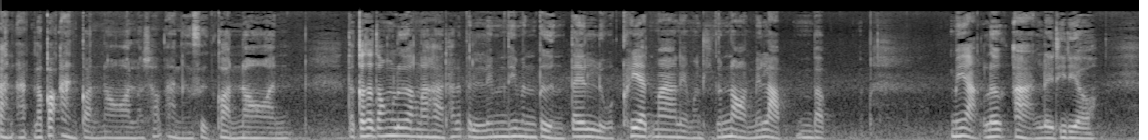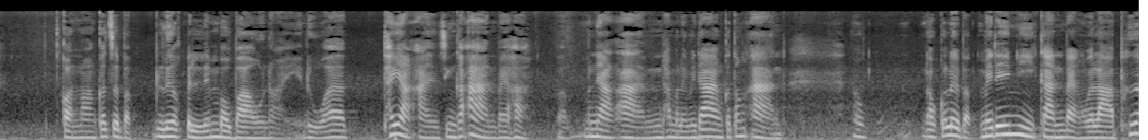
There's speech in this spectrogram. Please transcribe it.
การอ่านแล้วก็อ่านก่อนนอนเราชอบอ่านหนังสือก่อนนอน แต่ก็จะต้องเลือกนะคะ ถ้าเป็นเล่มที่มันตื่นเต้นหรือว่าเครียดมากเนี่ยบางทีก็นอนไม่หลับแบบไม่อยากเลิกอ่านเลยทีเดียว ก่อนนอนก็จะแบบเลือกเป็นเล่มเบาๆหน่อย หรือว่าถ้าอยากอ่านจริงก็อ่านไปค่ะแบบมันอยากอ่านทำอะไรไม่ได้มันก็ต้องอ่าน เราก็เลยแบบไม่ได้มีการแบ่งเวลาเพื่อ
